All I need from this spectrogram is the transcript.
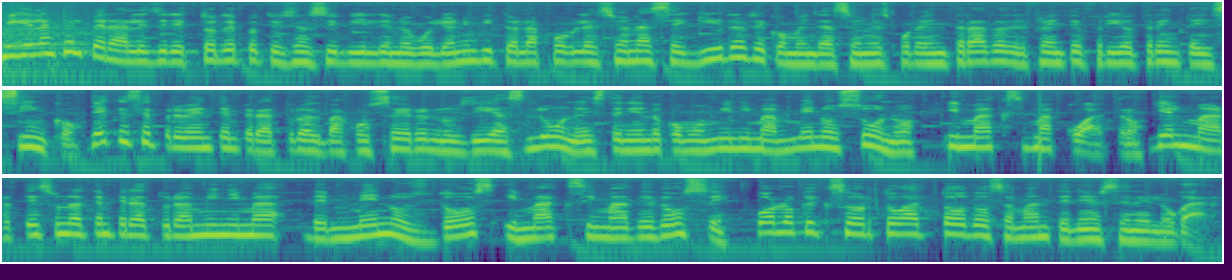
Miguel Ángel Perales, director de Protección Civil de Nuevo León, invitó a la población a seguir las recomendaciones por la entrada del Frente Frío 35, ya que se prevén temperaturas bajo cero en los días lunes, teniendo como mínima menos uno y máxima cuatro, y el martes una temperatura mínima de menos dos y máxima de 12, por lo que exhortó a todos a mantenerse en el hogar.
